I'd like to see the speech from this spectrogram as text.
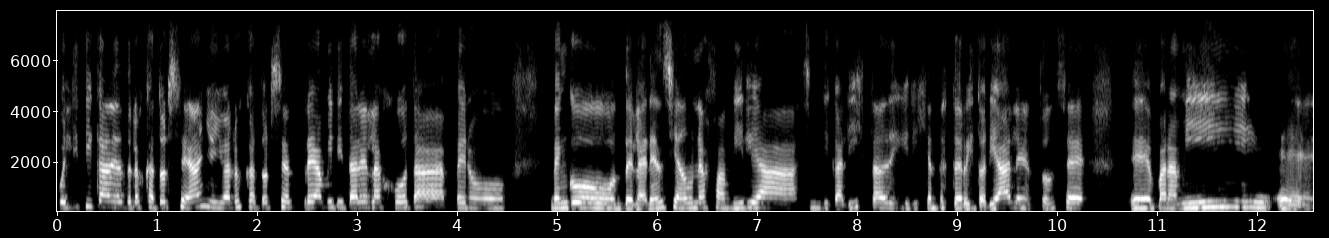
política desde los 14 años. Yo a los 14 entré a militar en la J, pero vengo de la herencia de una familia sindicalista de dirigentes territoriales. Entonces, eh, para mí, eh,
